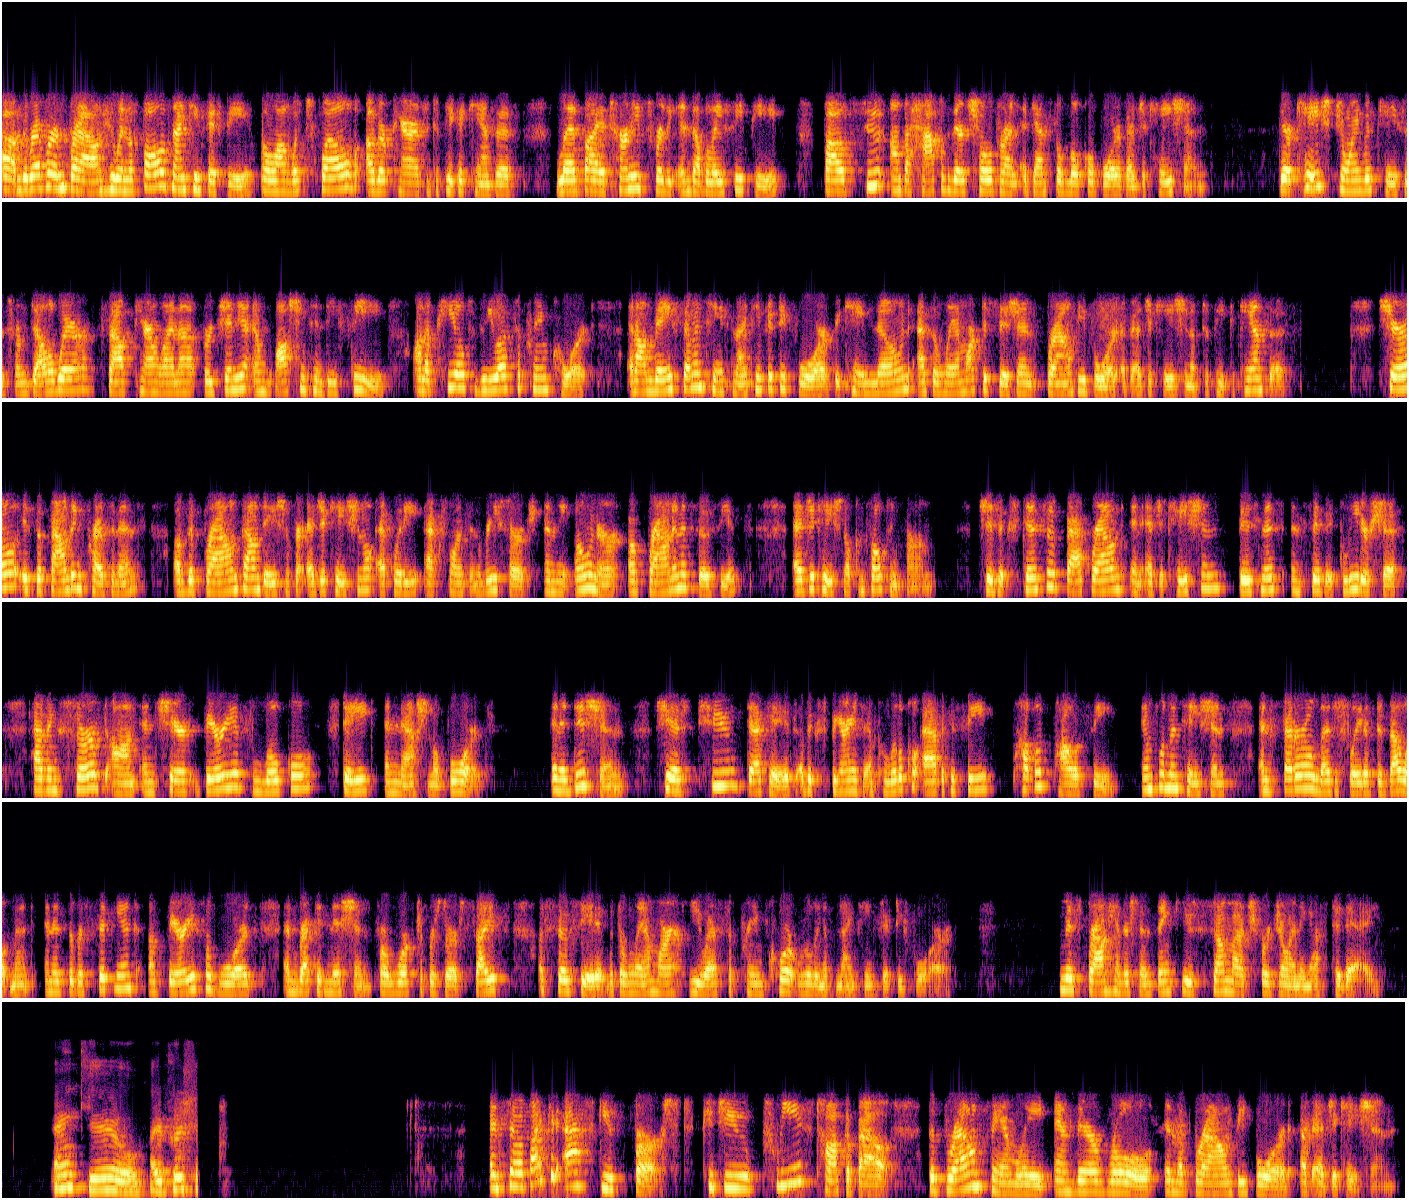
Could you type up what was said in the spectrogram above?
um, the Reverend Brown, who in the fall of 1950, along with 12 other parents in Topeka, Kansas, led by attorneys for the NAACP, filed suit on behalf of their children against the local Board of Education. Their case joined with cases from Delaware, South Carolina, Virginia, and Washington, D.C. on appeal to the U.S. Supreme Court, and on May 17, 1954, became known as the landmark decision Brown v. Board of Education of Topeka, Kansas. Cheryl is the founding president of the Brown Foundation for Educational Equity, Excellence, and Research, and the owner of Brown and Associates educational consulting firm. She has extensive background in education, business, and civic leadership, having served on and chaired various local, state, and national boards. In addition, she has two decades of experience in political advocacy, public policy, implementation, and federal legislative development, and is the recipient of various awards and recognition for work to preserve sites associated with the landmark U.S. Supreme Court ruling of 1954. Ms. Brown Henderson, thank you so much for joining us today. Thank you. I appreciate it. And so if I could ask you first, could you please talk about the Brown family and their role in the Brown v. Board of Education?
